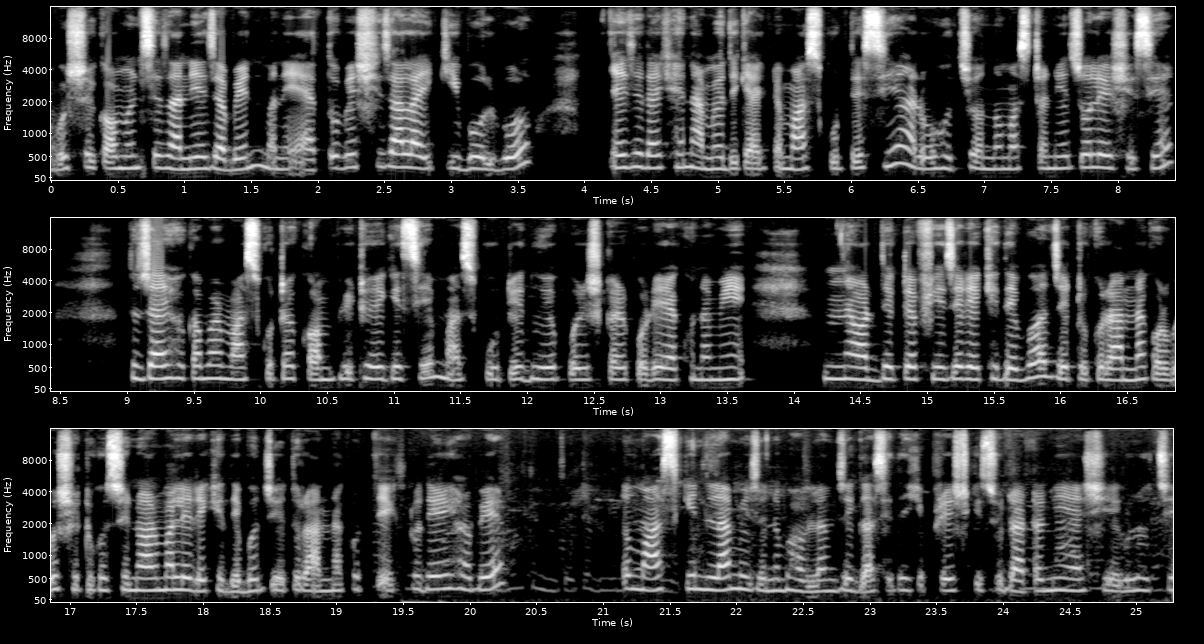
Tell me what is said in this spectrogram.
অবশ্যই কমেন্টসে জানিয়ে যাবেন মানে এত বেশি জ্বালাই কি বলব? এই যে দেখেন, আমি ওদিকে একটা মাছ কুটতেছি আর ও হচ্ছে অন্য মাছটা নিয়ে চলে এসেছে। তো যাই হোক, আমার মাছ কুটা কমপ্লিট হয়ে গেছে। মাছ কুটে ধুয়ে পরিষ্কার করে এখন আমি অর্ধেকটা ফ্রিজে রেখে দেব, যেটুকু রান্না করব সেটুকু হচ্ছে নর্মালি রেখে দেব। যেহেতু রান্না করতে একটু দেরি হবে, তো মাছ কিনলাম এই জন্য ভাবলাম যে গাছে থেকে ফ্রেশ কিছু ডাটা নিয়ে আসি। এগুলো হচ্ছে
